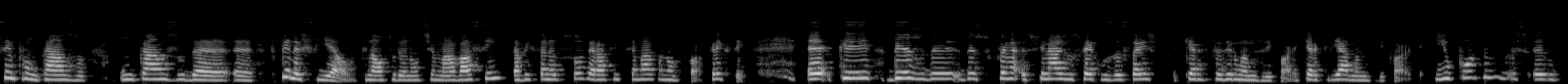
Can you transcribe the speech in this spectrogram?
sempre um caso um caso da, uh, de Pena Fiel, que na altura não se chamava assim, a Rifana de Souza era assim que se chamava, não me recordo, creio que sim, uh, que desde, desde os finais do século XVI quer fazer uma misericórdia, quer criar uma misericórdia. E o Porto uh,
